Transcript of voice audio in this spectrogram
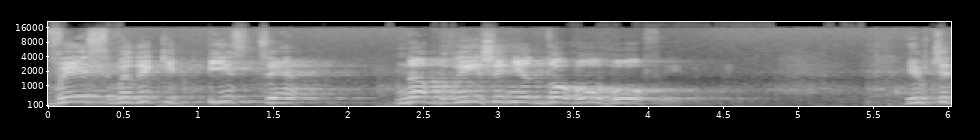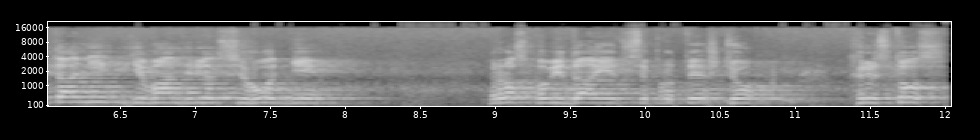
Весь Великий піст це наближення до Голгофи. І в читанні Євангелія сьогодні розповідається про те, що Христос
